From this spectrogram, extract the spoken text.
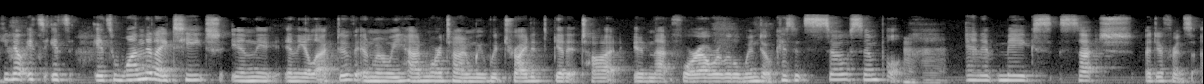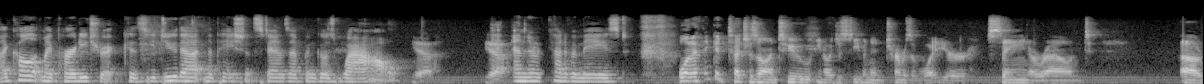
You know, it's it's it's one that I teach in the in the elective, and when we had more time, we would try to get it taught in that four hour little window because it's so simple. And it makes such a difference. I call it my party trick because you do that and the patient stands up and goes, wow. yeah. Yeah. And they're kind of amazed. Well, and I think it touches on too, you know, just even in terms of what you're saying around uh,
